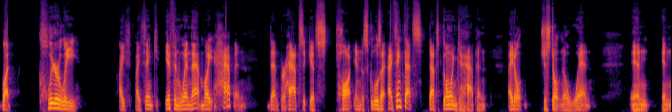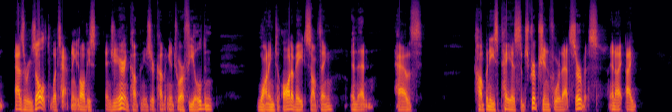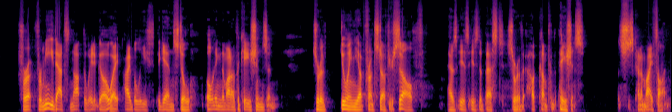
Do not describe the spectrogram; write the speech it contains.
But clearly, I I think if and when that might happen, then perhaps it gets taught in the schools. I, I think that's that's going to happen. I don't just don't know when. And and as a result, what's happening is all these engineering companies are coming into our field and wanting to automate something and then have companies pay a subscription for that service. And I, I for for me, that's not the way to go. I, I believe again, still owning the modifications and sort of doing the upfront stuff yourself as is is the best sort of outcome for the patients. It's just kind of my thought.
